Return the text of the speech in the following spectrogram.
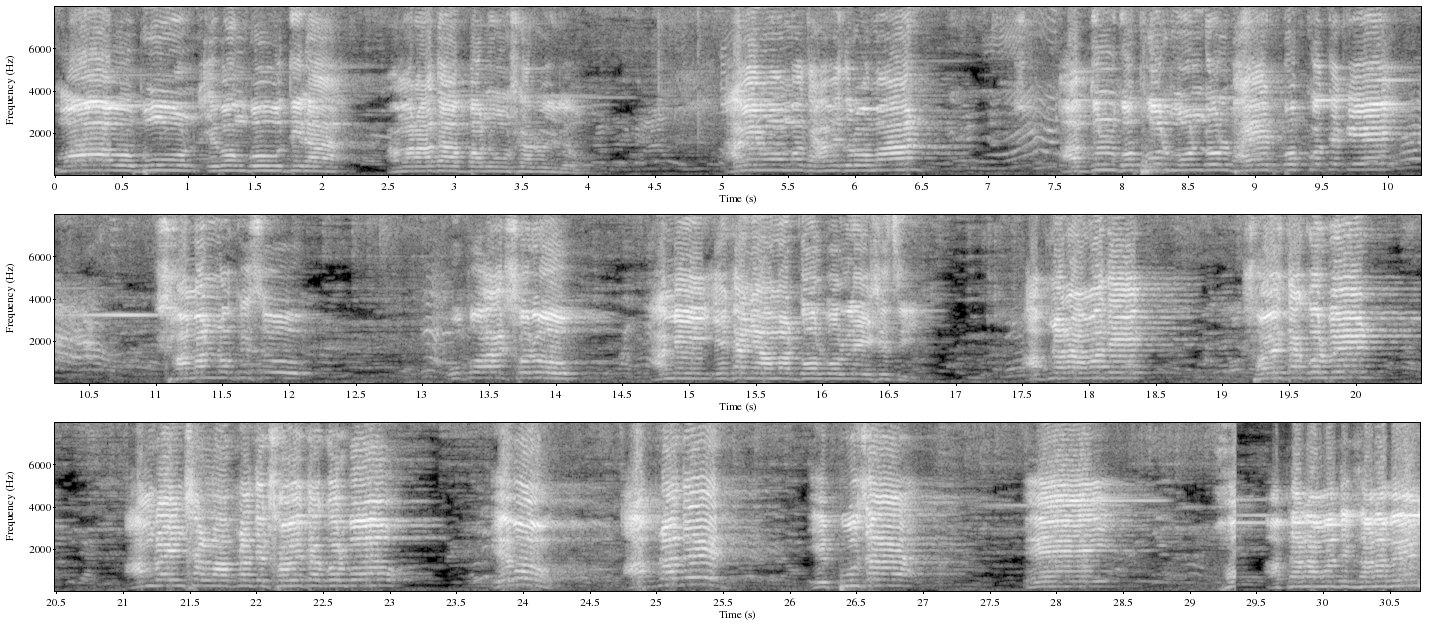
মা ও বোন এবং বৌদিরা আমার আদাব বা নমস্কার রইল। আমি মোহাম্মদ হামিদ রহমান, আব্দুল গফুর মন্ডল ভাইয়ের পক্ষ থেকে সামান্য কিছু উপহার স্বরূপ আমি এখানে আমার দল বললে এসেছি। আপনারা আমাদের সহায়তা করবেন। আমরা ইনশাল্লাহ আপনাদের সহায়তা করব। এবং আপনাদের এই পূজা, এই আপনারা আমাদের জানাবেন,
